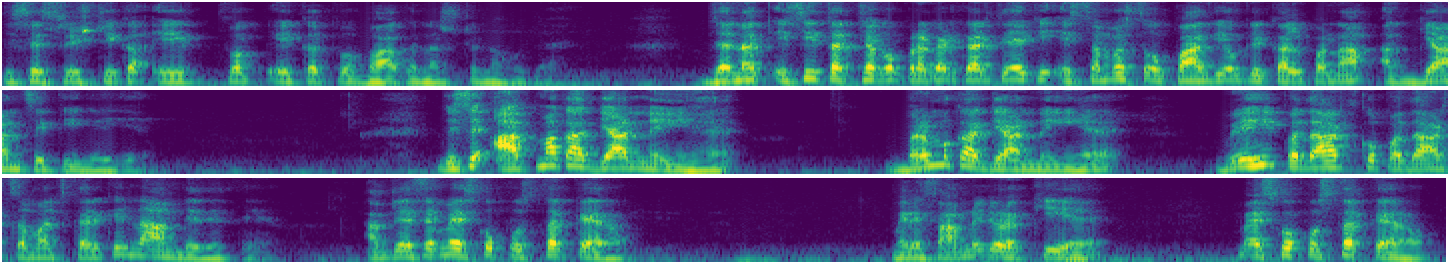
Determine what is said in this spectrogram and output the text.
जिससे सृष्टि का एक एकत्व भाग नष्ट न हो जाए। जनक इसी तथ्य को प्रकट करते हैं कि इस समस्त उपाधियों की कल्पना अज्ञान से की गई है। जिसे आत्मा का ज्ञान नहीं है, ब्रह्म का ज्ञान नहीं है, वे ही पदार्थ को पदार्थ समझ करके नाम दे देते हैं। अब जैसे मैं इसको पुस्तक कह रहा हूँ, मेरे सामने जो रखी है मैं इसको पुस्तक कह रहा हूँ।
